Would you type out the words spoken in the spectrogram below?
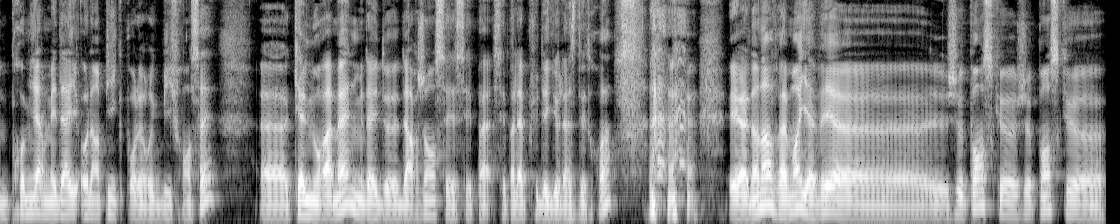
une première médaille olympique pour le rugby français. Euh, qu'elle nous ramène. Médaille d'argent, c'est pas pas la plus dégueulasse des trois. et euh, non non vraiment il y avait, euh, je pense que je pense que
